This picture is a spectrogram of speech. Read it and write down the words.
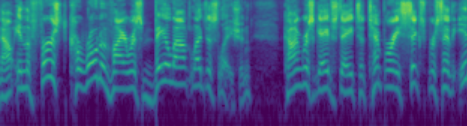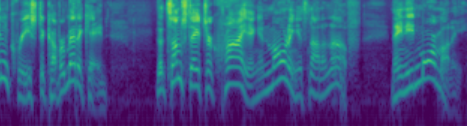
Now, in the first coronavirus bailout legislation, Congress gave states a temporary 6% increase to cover Medicaid. But some states are crying and moaning it's not enough. They need more money.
